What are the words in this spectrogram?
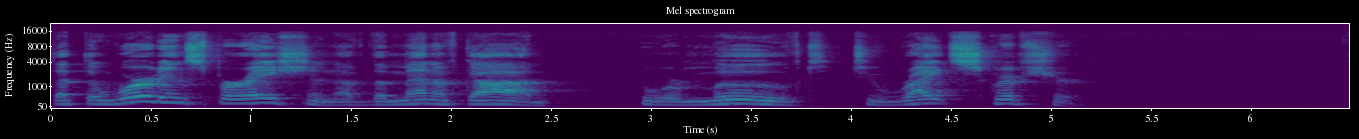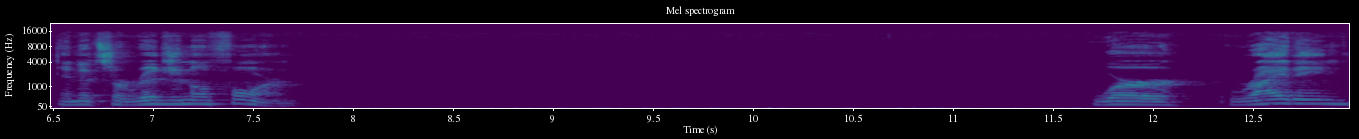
that the word inspiration of the men of God who were moved to write scripture in its original form were writing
